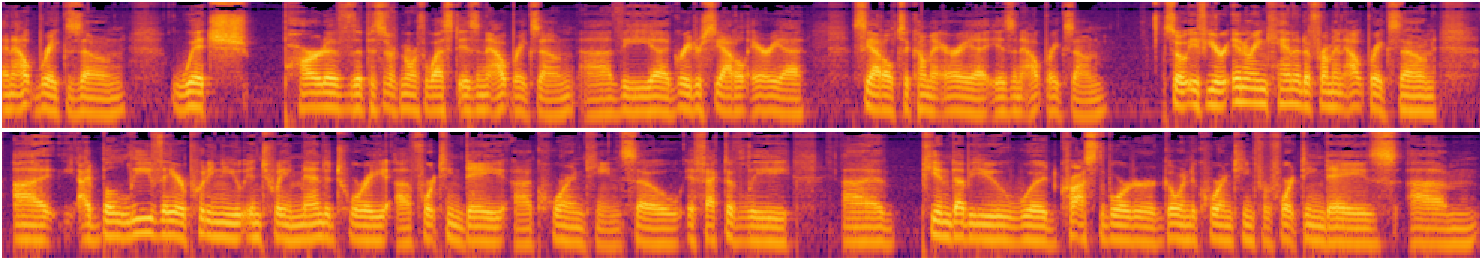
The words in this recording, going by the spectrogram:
an outbreak zone, which part of the Pacific Northwest is an outbreak zone. Uh, the uh, Greater Seattle area, Seattle Tacoma area, is an outbreak zone. So if you're entering Canada from an outbreak zone, uh, I believe they are putting you into a mandatory 14 uh, day uh, quarantine. So effectively, uh, PNW would cross the border, go into quarantine for 14 days, um,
